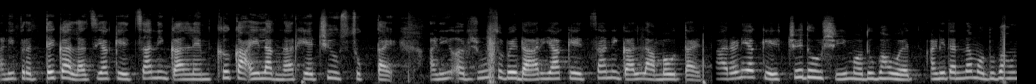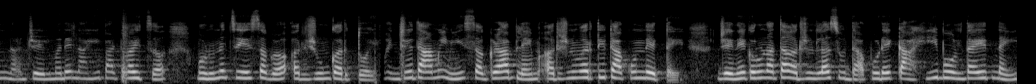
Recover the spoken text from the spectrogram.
आणि प्रत्येकालाच या केसचा निकाल नेमकं काय लागणार ह्याची उत्सुकता आहे. आणि अर्जुन सुभेदार या केसचा निकाल लांबवत आहेत कारण या केसचे दोषी मधुभाऊ आहेत आणि त्यांना मधुभाऊंना जेलमध्ये नाही पाठवायचं म्हणूनच हे सगळं अर्जुन करतोय. म्हणजे दामिनी सगळा ब्लेम अर्जुनवरती टाकून देते. जेणेकरून आता अर्जुनला सुद्धा पुढे काही बोलता येत नाही.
